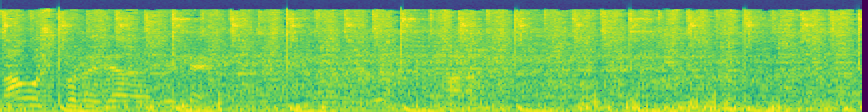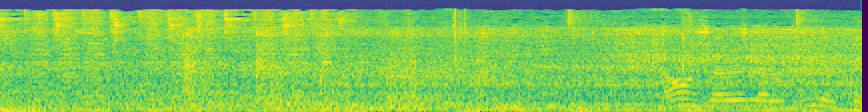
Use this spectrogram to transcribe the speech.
Vamos por allá, dile. Vamos a ver al río que...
